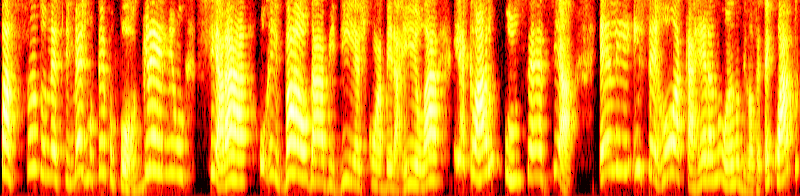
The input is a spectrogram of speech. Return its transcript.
passando nesse mesmo tempo por Grêmio, Ceará, o rival da Abdias com a Beira Rio lá, e é claro, o CSA. Ele encerrou a carreira no ano de 94,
